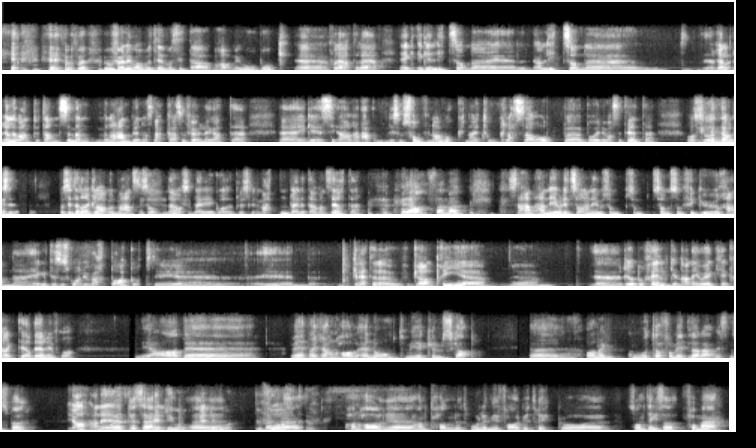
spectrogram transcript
Nå føler jeg og til må sitte og ha med meg ordbok. For det at det, jeg, jeg er litt sånn, uh, litt sånn relevant utdannelse, men, men, når han begynner å snakke, så føler jeg at jeg har liksom sovna og våkna i to klasser opp på universitetet. Og så, det, og så sitter det reklamen med han som sovner, og så ble, går plutselig matten ble litt avanserte. Ja, stemmer. Så han, han, er jo litt sånn han er jo som, som, sånn som figur, han. Egentlig så skulle han jo vært bakerst i, i, Hva heter det Grand Prix eh, eh, Reodor Felgen. Han er jo egentlig en karakter derifra. Ja, det vet jeg ikke. Han har enormt mye kunnskap. Eh, og han er god til å formidle det hvis han spør. Ja, han er veldig god. Veldig god. Du får Men, eh, han, har, eh, han kan utrolig mye faguttrykk og uh, sånne ting. Så for meg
